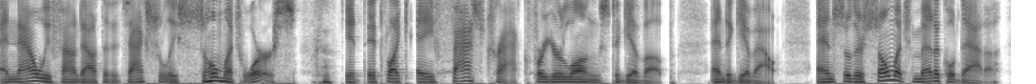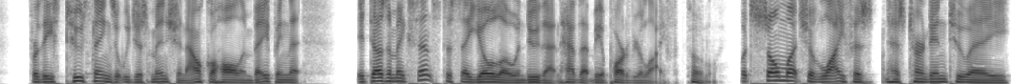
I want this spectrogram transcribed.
And now we found out that it's actually so much worse. it, it's like a fast track for your lungs to give up and to give out. And so there's so much medical data for these two things that we just mentioned, alcohol and vaping, that it doesn't make sense to say YOLO and do that and have that be a part of your life. Totally. But so much of life has has turned into a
